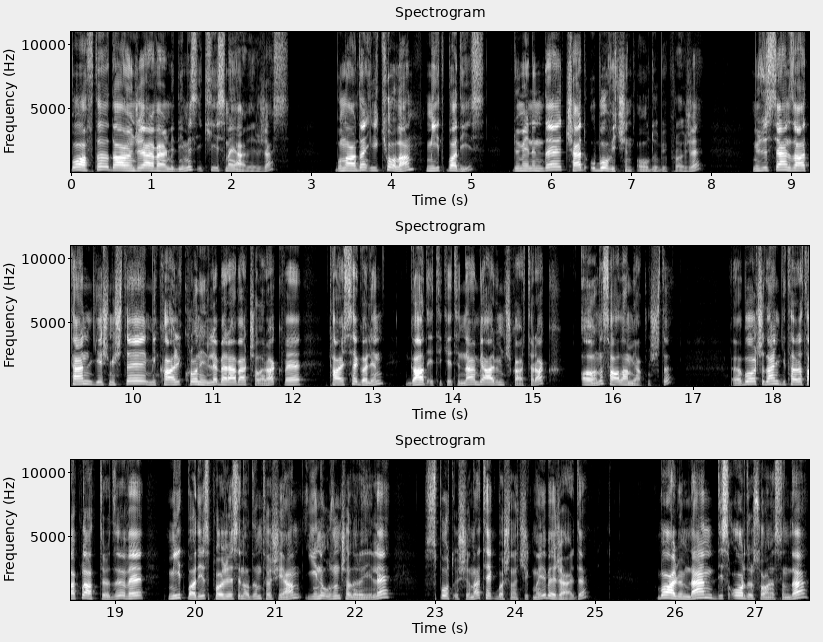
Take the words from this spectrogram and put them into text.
Bu hafta daha önce yer vermediğimiz iki isme yer vereceğiz. Bunlardan ilki olan Meet Buddies, dümenin de Chad Ubovic'in olduğu bir proje. Müzisyen zaten geçmişte Mikael Cronin ile beraber çalarak ve Ty Segal'in God etiketinden bir albüm çıkartarak ağını sağlam yapmıştı. E, bu açıdan gitara takla attırdı ve Meat Bodies projesinin adını taşıyan yeni uzun çaları ile spot ışığına tek başına çıkmayı becerdi. Bu albümden Disorder sonrasında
